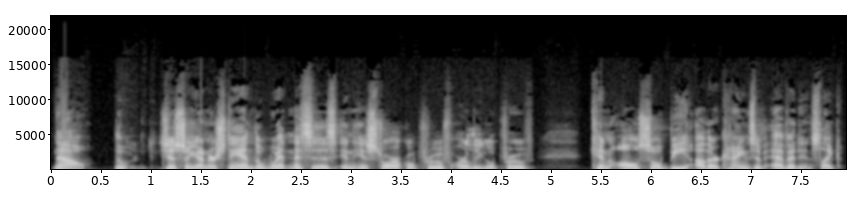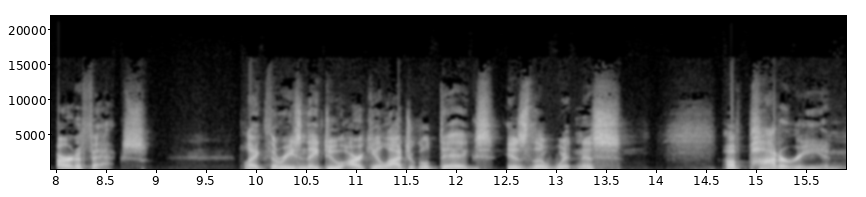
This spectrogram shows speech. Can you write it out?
Now, the, just so you understand, the witnesses in historical proof or legal proof can also be other kinds of evidence, like artifacts. Like the reason they do archaeological digs is the witness of pottery and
